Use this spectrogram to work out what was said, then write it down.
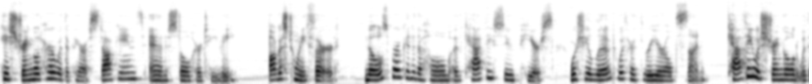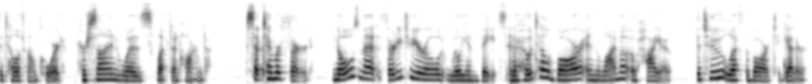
He strangled her with a pair of stockings and stole her TV. August 23rd, Knowles broke into the home of Kathy Sue Pierce, where she lived with her three year old son. Kathy was strangled with a telephone cord. Her son was left unharmed. September 3rd, Knowles met 32 year old William Bates in a hotel bar in Lima, Ohio. The two left the bar together.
